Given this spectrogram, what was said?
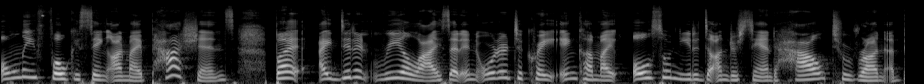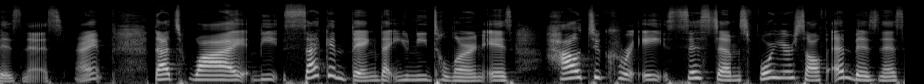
only focusing on my passions, but I didn't realize that in order to create income, I also needed to understand how to run a business, right? That's why the second thing that you need to learn is how to create systems for yourself and business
